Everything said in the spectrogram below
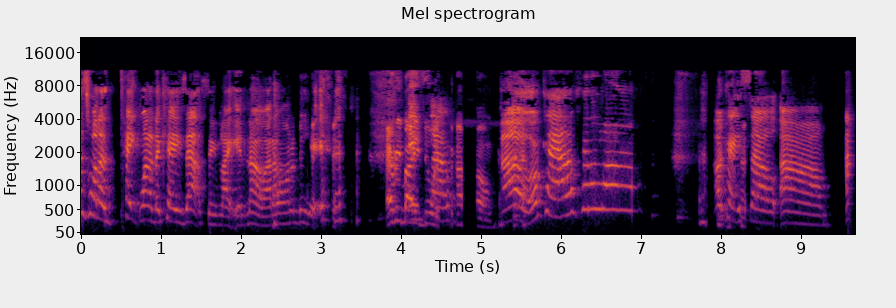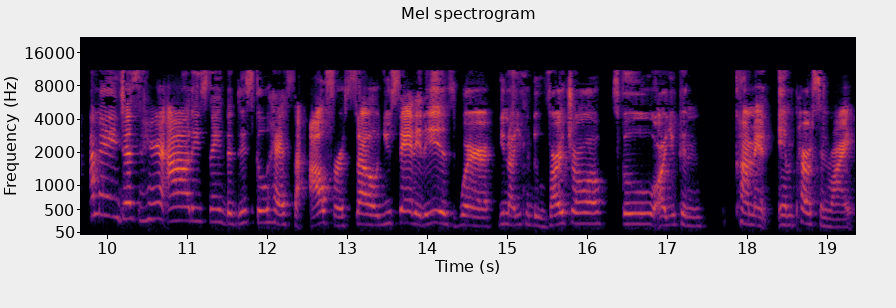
just want to take one of the K's out. Seem like it. No, I don't want to do it. Everybody do so, it. oh, okay. I don't feel alone. Okay, so um, I mean, just hearing all these things that this school has to offer. So you said it is where you know you can do virtual school or you can come in in person, right?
